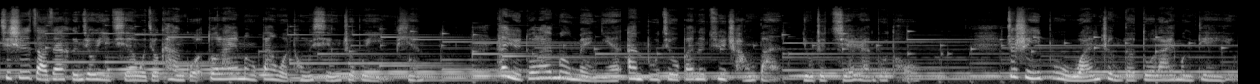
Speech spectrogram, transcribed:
其实早在很久以前，我就看过《哆啦 A 梦伴我同行》这部影片，它与哆啦 A 梦每年按部就班的剧场版有着截然不同。这是一部完整的哆啦 A 梦电影，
